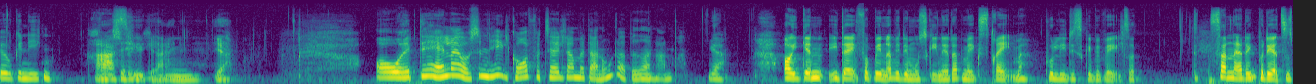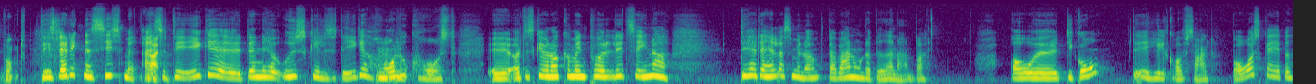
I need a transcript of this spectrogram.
Eugenikken, racehygiejne. Ja. Og øh, det handler jo sådan helt kort fortalt om, at der er nogen, der er bedre end andre. Ja. Og igen, i dag forbinder vi det måske netop med ekstreme politiske bevægelser sådan er det ikke på det her tidspunkt. Det er slet ikke nazisme. Nej. Altså, det er ikke øh, den her udskillelse, det er ikke holocaust. Mm-hmm. Øh, og det skal vi nok komme ind på lidt senere. Det her, det handler simpelthen om, der var nogen, der er bedre end andre. Og øh, de gode, det er helt groft sagt borgerskabet,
